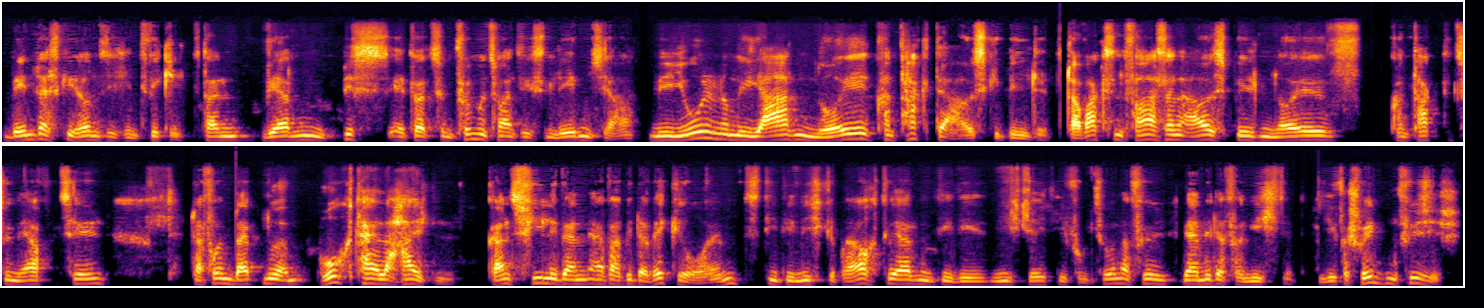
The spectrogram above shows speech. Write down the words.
Wenn das Gehirn sich entwickelt, dann werden bis etwa zum 25. Lebensjahr Millionen und Milliarden neue Kontakte ausgebildet. Da wachsen Fasern aus, bilden neue Kontakte zu Nervenzellen Davon bleibt nur ein Bruchteil erhalten. Ganz viele werden einfach wieder weggeräumt. Die, die nicht gebraucht werden, die, die nicht die Funktion erfüllen, werden wieder vernichtet. Die verschwinden physisch.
